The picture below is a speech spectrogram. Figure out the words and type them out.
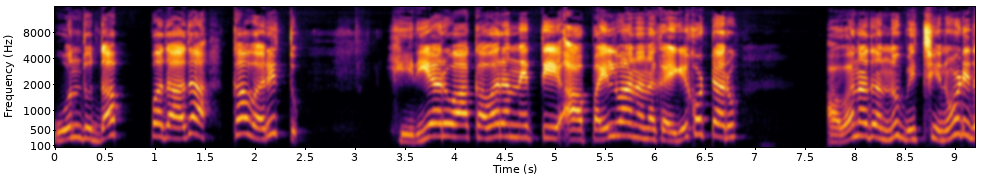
ಒಂದು ದಪ್ಪದಾದ ಕವರಿತ್ತು. ಹಿರಿಯರು ಆ ಕವರನ್ನೆತ್ತಿ ಆ ಪೈಲ್ವಾನನ ಕೈಗೆ ಕೊಟ್ಟರು. ಅವನದನ್ನು ಬಿಚ್ಚಿ ನೋಡಿದ.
